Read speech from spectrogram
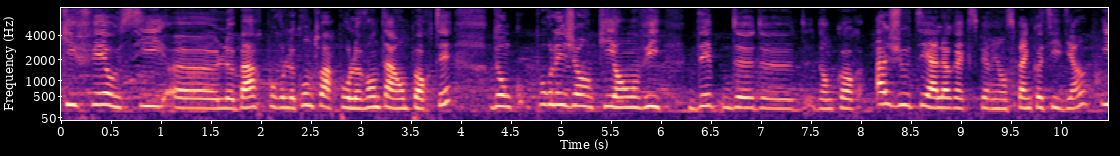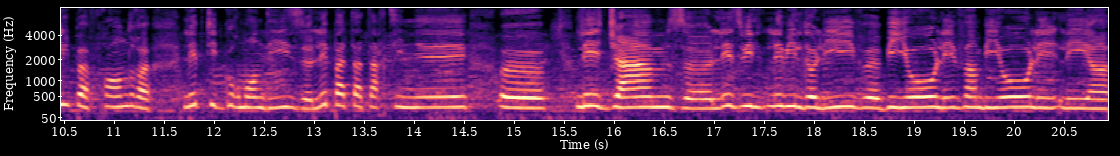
qui fait aussi euh, le bar pour le comptoir, pour le vente à emporter. Donc, pour les gens qui ont envie d'encore de, de, ajouter à leur expérience pain quotidien, ils peuvent prendre les petites gourmandises, les pâtes à tartiner, euh, les jams, les huiles d'olive bio, les vins bio, les, les,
